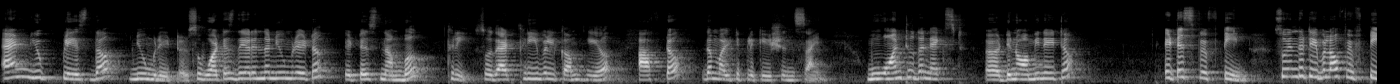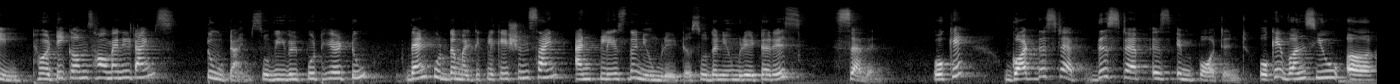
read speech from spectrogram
And you place the numerator. So what is there in the numerator? It is number 3. So that 3 will come here after the multiplication sign. Move on to the next uh, denominator. It is 15. So in the table of 15, 30 comes how many times? 2 times. So we will put here 2 then put the multiplication sign and place the numerator. So the numerator is 7. Okay. Got the step. This step is important. Okay. Once you uh,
